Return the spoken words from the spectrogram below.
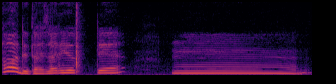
タワーでダジャレ言って。うーん。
